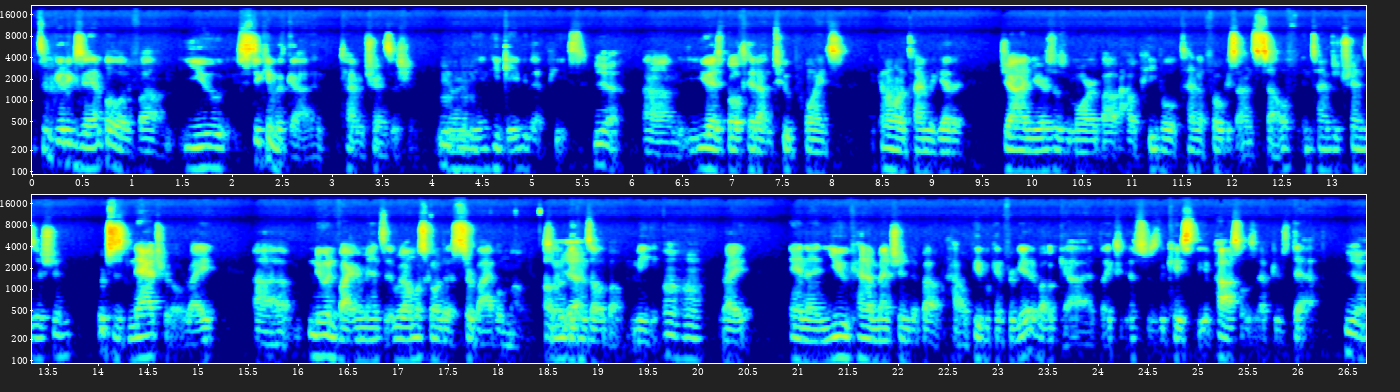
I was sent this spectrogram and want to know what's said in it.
that's a good example of um, you sticking with God in time of transition. You know what I Mhm. mean? He gave you that peace. Yeah. Um, you guys both hit on two points. I kind of want to tie them together. John, yours was more about how people tend to focus on self in times of transition, which is natural, right? Uh, new environments, we almost go into survival mode. So Oh, it yeah. becomes all about me, Uh huh. right? And then you kind of mentioned about how people can forget about God, like this was the case of the apostles after his death Yeah.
